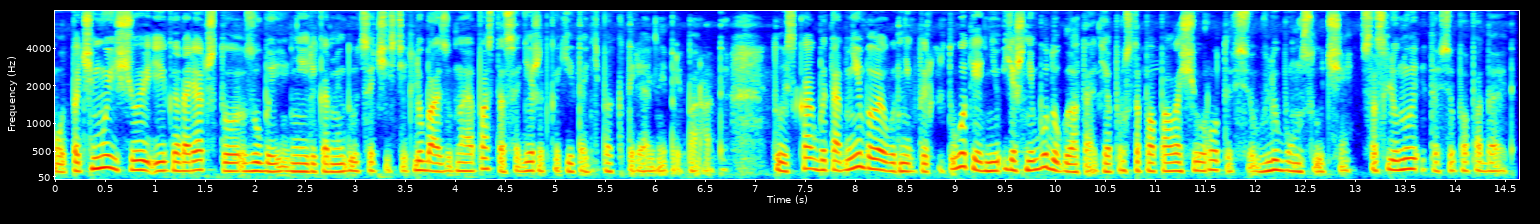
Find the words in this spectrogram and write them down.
Вот почему еще и говорят, что зубы не рекомендуется чистить. Любая зубная паста содержит какие-то антибактериальные препараты. То есть, как бы там ни было, вот некоторые говорят, вот я, не, я ж не буду глотать, я просто пополощу рот и все. В любом случае. Со слюной это все попадает.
